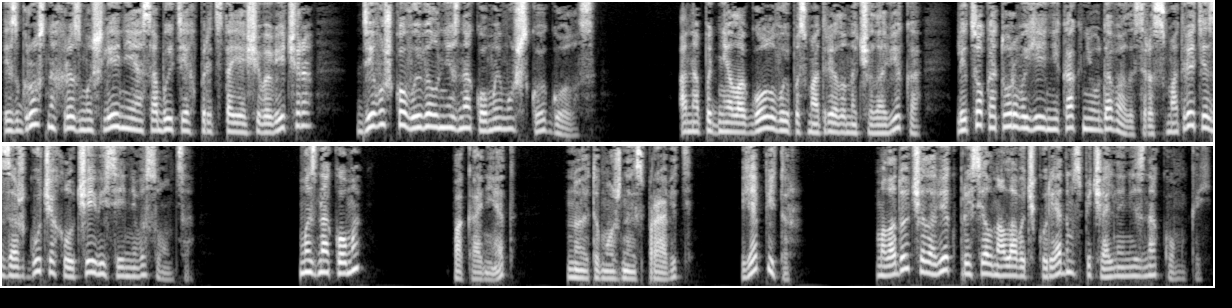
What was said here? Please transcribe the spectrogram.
Из грустных размышлений о событиях предстоящего вечера девушку вывел незнакомый мужской голос. Она подняла голову и посмотрела на человека, лицо которого ей никак не удавалось рассмотреть из-за жгучих лучей весеннего солнца. «Мы знакомы?» «Пока нет, но это можно исправить. Я Питер». Молодой человек присел на лавочку рядом с печальной незнакомкой.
